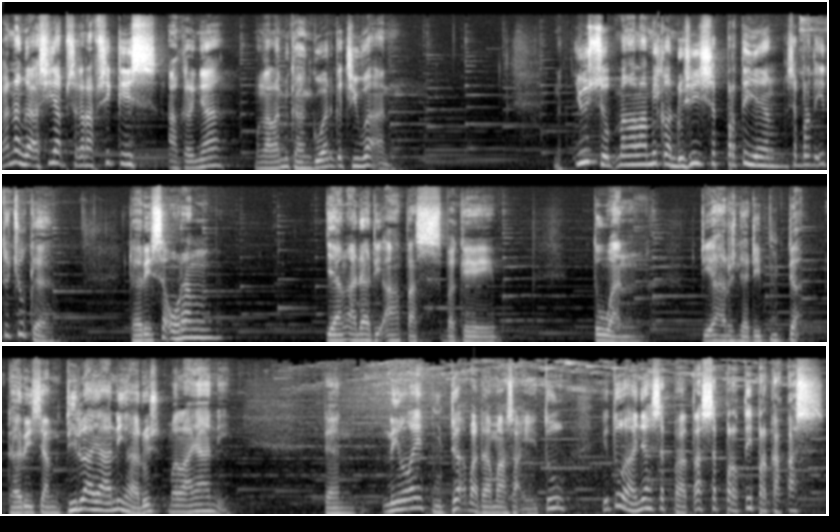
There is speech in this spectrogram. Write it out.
karena nggak siap secara psikis akhirnya mengalami gangguan kejiwaan nah, Yusuf mengalami kondisi seperti yang seperti itu juga dari seorang yang ada di atas sebagai tuan, dia harus jadi budak. Dari yang dilayani harus melayani. Dan nilai budak pada masa itu itu hanya sebatas seperti perkakas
